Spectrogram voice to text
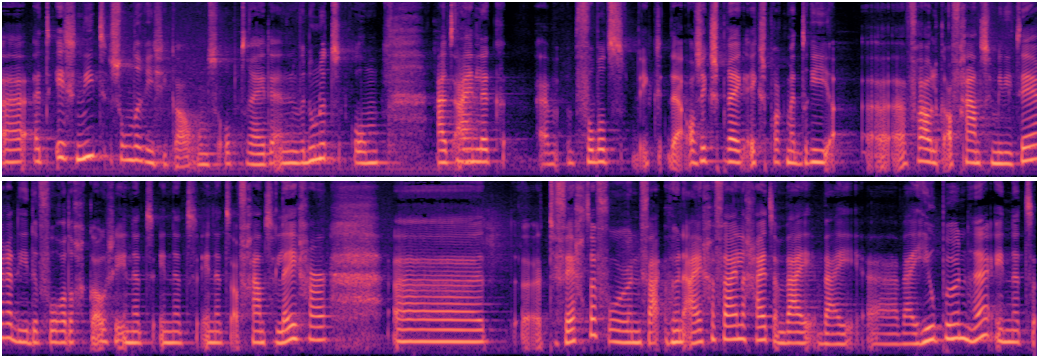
uh, het is niet zonder risico ons optreden. En we doen het om uiteindelijk. Uh, bijvoorbeeld, ik, als ik spreek, ik sprak met drie uh, vrouwelijke Afghaanse militairen die ervoor hadden gekozen in het, in het, in het Afghaanse leger uh, te vechten voor hun, hun eigen veiligheid. En wij, wij, uh, wij hielpen hun hè, in het,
